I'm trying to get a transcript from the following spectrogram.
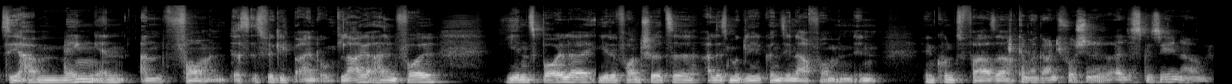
Sie haben Mengen an Formen. Das ist wirklich beeindruckend. Lagerhallen voll, jeden Spoiler, jede Frontschürze, alles Mögliche können Sie nachformen in in Kunstfaser. Ich kann mir gar nicht vorstellen, dass sie alles gesehen haben.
